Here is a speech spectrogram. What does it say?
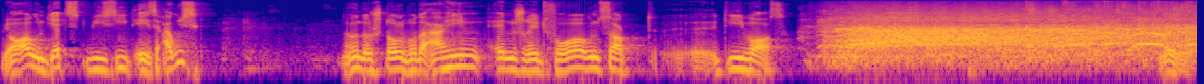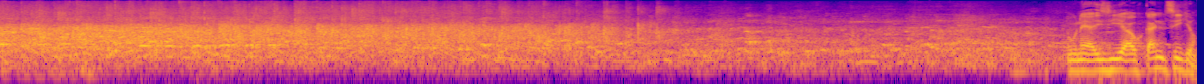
ja, und jetzt, wie sieht es aus? Und da stolpert der Achim einen Schritt vor und sagt, äh, die war's. Und er ist sich auch ganz sicher.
